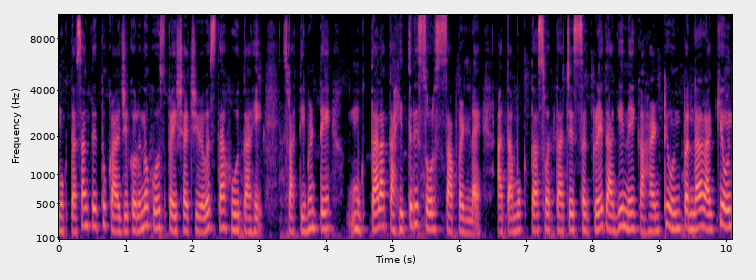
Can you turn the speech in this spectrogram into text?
मुक्ता सांगते तू काळजी करू नकोस पैशाची व्यवस्था होत आहे. स्वाती म्हणते मुक्ताला काहीतरी सोर्स सापडला आहे आता मुक्ता स्वतःचे सगळे दागिने गहाण ठेवून पन्नाला घेऊन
